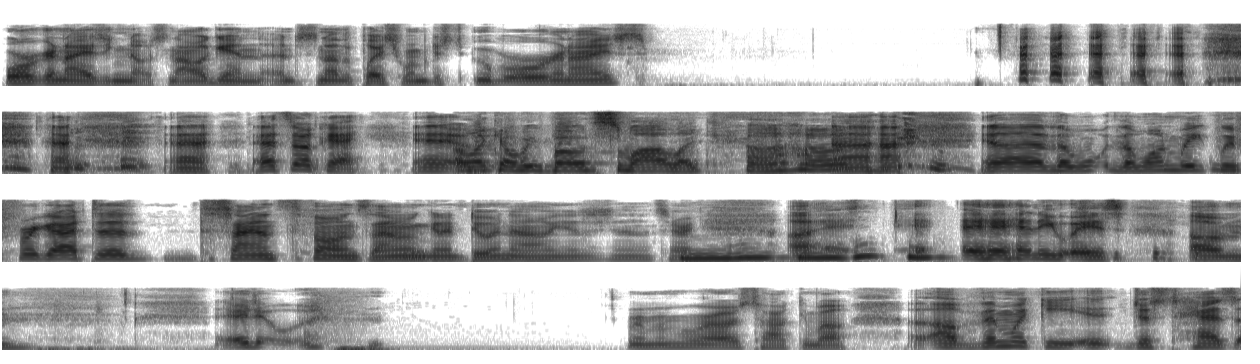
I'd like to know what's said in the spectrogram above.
organizing notes. Now, again, it's another place where I'm just uber organized. Uh, that's okay. Uh, I like how we both smile, like, uh-huh. uh-huh. Uh, the the one week we forgot to, to silence the phones. I'm gonna do it now. Yeah, that's. Uh, a- a- anyways, um, it, remember where I was talking about? Uh, VimWiki it just has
